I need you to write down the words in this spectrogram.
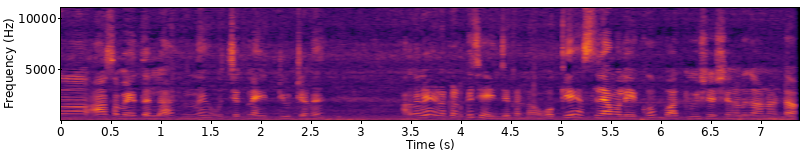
ആ, ആ സമയത്തല്ല. ഇന്ന് ഉച്ചയ്ക്ക് നൈറ്റ് ഡ്യൂട്ടിയാണ് അങ്ങനെ ഇടയ്ക്കിടയ്ക്ക് ചേഞ്ച് ഒക്കെ ഉണ്ടാവും. ഓക്കെ അസ്സാം വലൈക്കും ബാക്കി വിശേഷങ്ങൾ കാണാം കേട്ടോ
